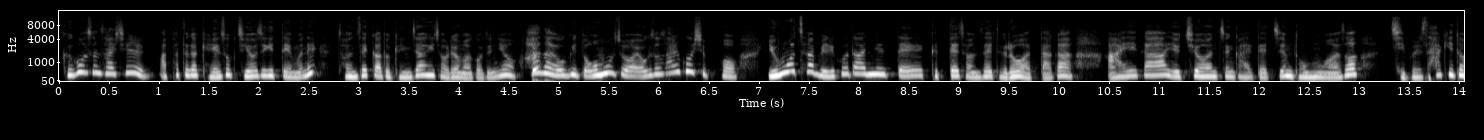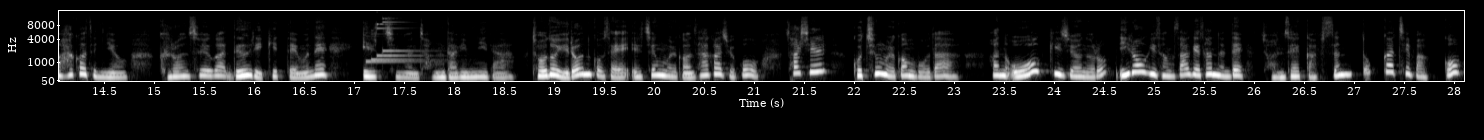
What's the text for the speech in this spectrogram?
그곳은 사실 아파트가 계속 지어지기 때문에 전세가도 굉장히 저렴하거든요. 아, 나 여기 너무 좋아. 여기서 살고 싶어. 유모차 밀고 다닐 때 그때 전세 들어왔다가 아이가 유치원쯤 갈 때쯤 돈 모아서 집을 사기도 하거든요. 그런 수요가 늘 있기 때문에 1층은 정답입니다. 저도 이런 곳에 1층 물건 사가지고 사실 고층 물건보다 한 5억 기준으로 1억 이상 싸게 샀는데 전세 값은 똑같이 받고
